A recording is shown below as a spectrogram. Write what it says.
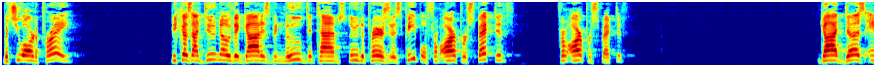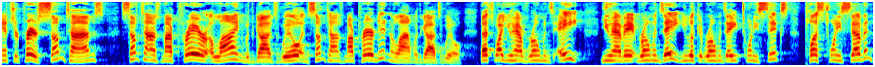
but you are to pray. Because I do know that God has been moved at times through the prayers of His people from our perspective. From our perspective. God does answer prayers. Sometimes, sometimes my prayer aligned with God's will, and sometimes my prayer didn't align with God's will. That's why you have Romans 8. You have eight, Romans 8. You look at Romans 8, 26 plus 27.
